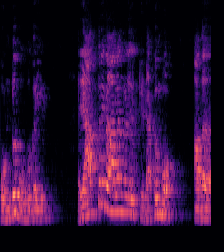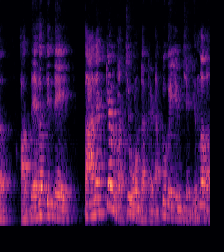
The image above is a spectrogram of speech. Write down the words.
കൊണ്ടുപോവുകയും രാത്രികാലങ്ങളിൽ കിടക്കുമ്പോൾ അത് അദ്ദേഹത്തിന്റെ തലയ്ക്കൽ വച്ചുകൊണ്ട് കിടക്കുകയും ചെയ്യുന്നത്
